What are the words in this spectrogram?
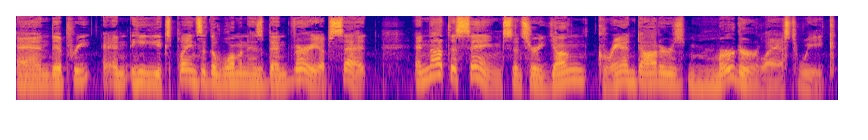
and the pre- and he explains that the woman has been very upset and not the same since her young granddaughter's murder last week.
